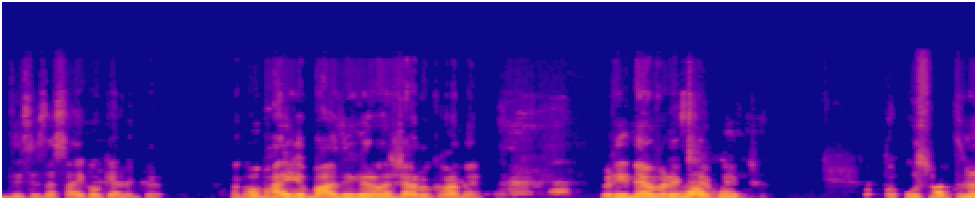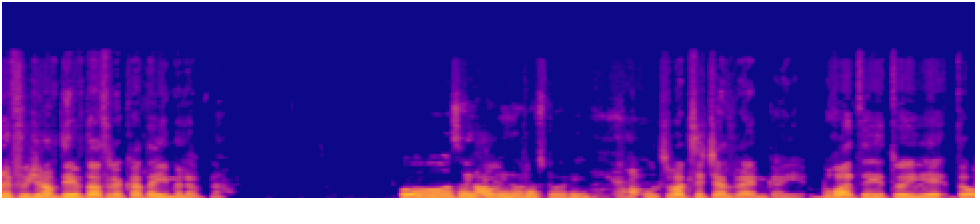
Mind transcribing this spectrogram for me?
this is a psycho character मैं कहा भाई बाजीगर वाला शाहरुख खान है। बट ही नेवर एक्सेप्टेड तो उस वक्त उन्होंने फ्यूजन ऑफ़ देवदास रखा था ईमेल अपना। ओह so now we know the story हाँ उस वक्त से चल रहा है इनका ये। बहुत तो ये तो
